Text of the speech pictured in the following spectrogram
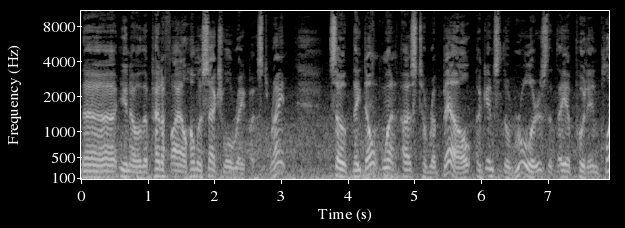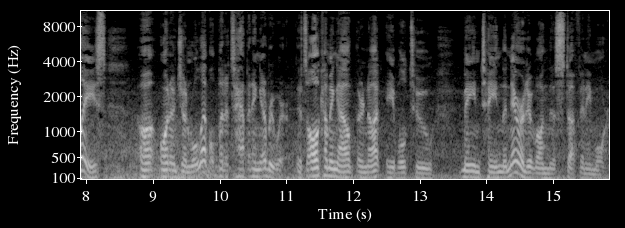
the you know the pedophile homosexual rapist, right? So they don't want us to rebel against the rulers that they have put in place uh, on a general level, but it's happening everywhere. It's all coming out. They're not able to maintain the narrative on this stuff anymore.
